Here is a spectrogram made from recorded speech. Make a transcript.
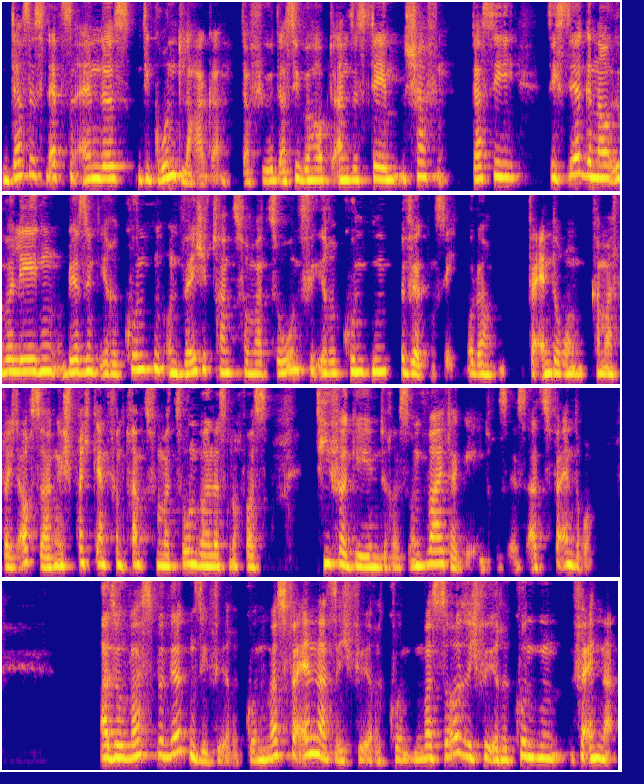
das ist letzten Endes die Grundlage dafür, dass sie überhaupt ein System schaffen. Dass sie sich sehr genau überlegen, wer sind ihre Kunden und welche Transformation für ihre Kunden bewirken sie oder Veränderung kann man vielleicht auch sagen. Ich spreche gern von Transformation, weil das noch was tiefergehenderes und weitergehenderes ist als Veränderung. Also was bewirken Sie für Ihre Kunden? Was verändert sich für Ihre Kunden? Was soll sich für Ihre Kunden verändern?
